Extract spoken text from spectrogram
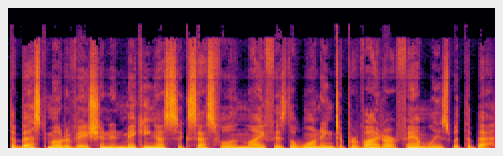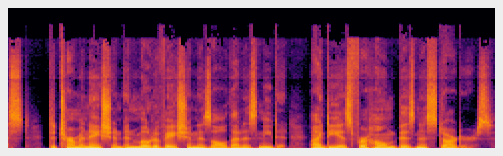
The best motivation in making us successful in life is the wanting to provide our families with the best. Determination and motivation is all that is needed. Ideas for home business starters.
